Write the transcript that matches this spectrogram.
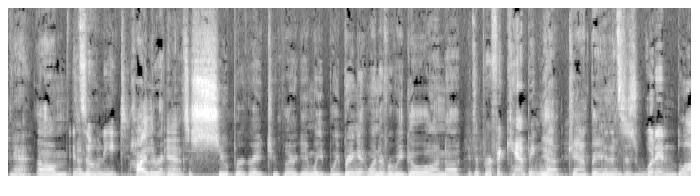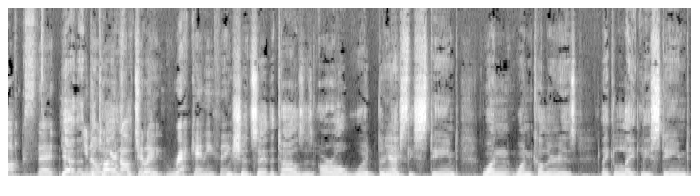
Yeah, um, it's so neat. Highly recommend. Yeah. It's a super great two player game. We we bring it whenever we go on. Uh, it's a perfect camping yeah, one. camping because it's just wooden blocks that yeah, the, you know tiles, you're not going right. to wreck anything. We should say the tiles is, are all wood. They're nicely stained. One one color is like lightly stained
